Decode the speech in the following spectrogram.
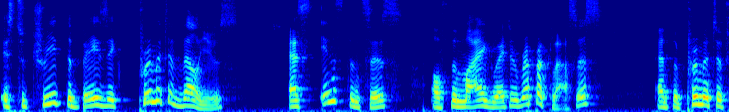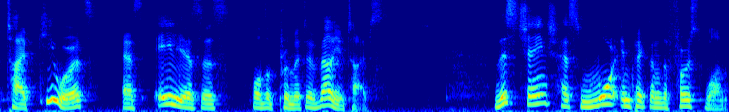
is to treat the basic primitive values as instances of the migrated wrapper classes and the primitive type keywords as aliases for the primitive value types. This change has more impact than the first one.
